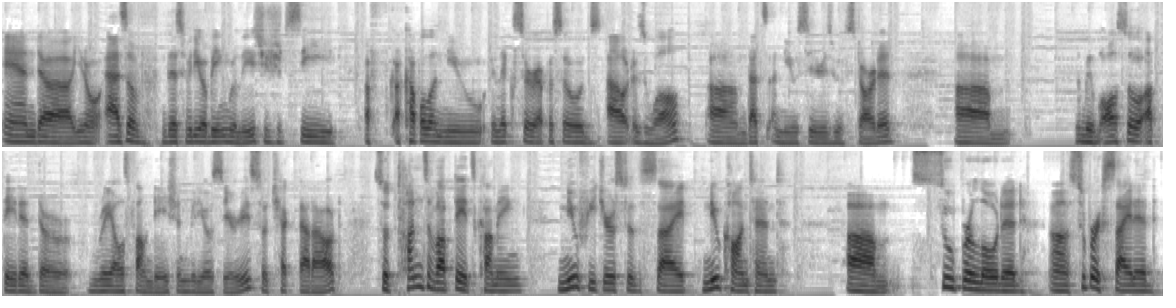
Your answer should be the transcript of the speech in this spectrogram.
And uh, you know, as of this video being released, you should see a, couple of new Elixir episodes out as well. Um, that's a new series we've started. Um, we've also updated the Rails Foundation video series, so check that out. So tons of updates coming, new features to the site, new content, um, super loaded, uh, super excited.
